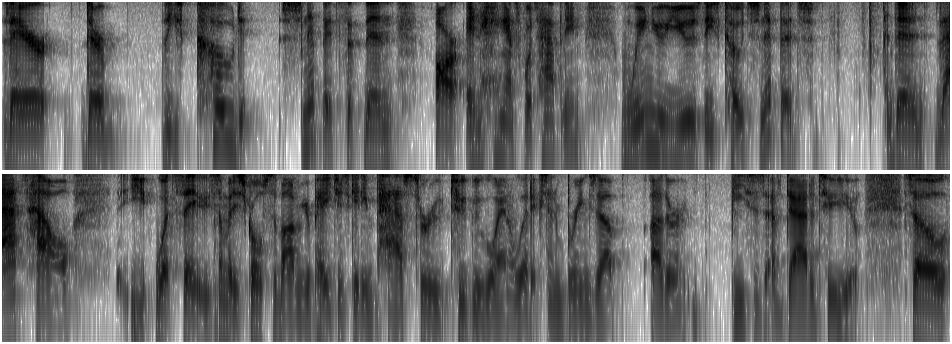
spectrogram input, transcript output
they're, they're these code snippets that then are enhance what's happening. When you use these code snippets, then that's how you, what say somebody scrolls to the bottom of your page, it's getting passed through to Google Analytics and it brings up other pieces of data to you. So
